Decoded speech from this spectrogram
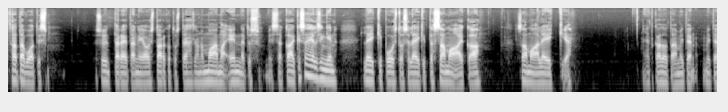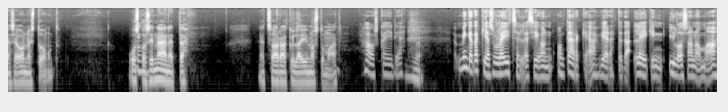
satavuotis synttäreitä, niin olisi tarkoitus tehdä sellainen maailman ennätys, missä kaikissa Helsingin leikkipuistoissa leikittäisiin samaan aikaa samaa leikkiä. Et katsotaan, miten, miten se onnistuu, mutta uskoisin mm-hmm. näin, että, että saadaan kyllä innostumaan. Hauska idea. No. Minkä takia sulle itsellesi on, on tärkeää viedä tätä leikin ilosanomaa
